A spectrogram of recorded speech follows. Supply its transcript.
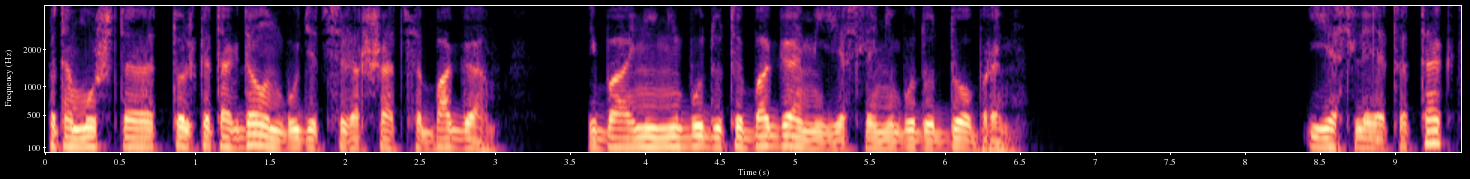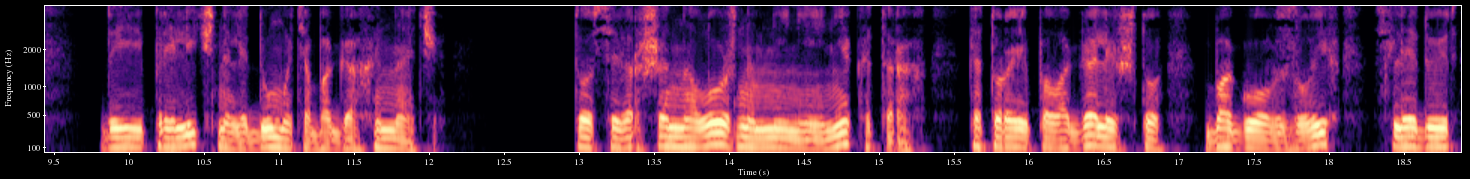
потому что только тогда он будет совершаться богам — ибо они не будут и богами, если не будут добрыми. Если это так, да и прилично ли думать о богах иначе, то совершенно ложно мнение некоторых, которые полагали, что богов злых следует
